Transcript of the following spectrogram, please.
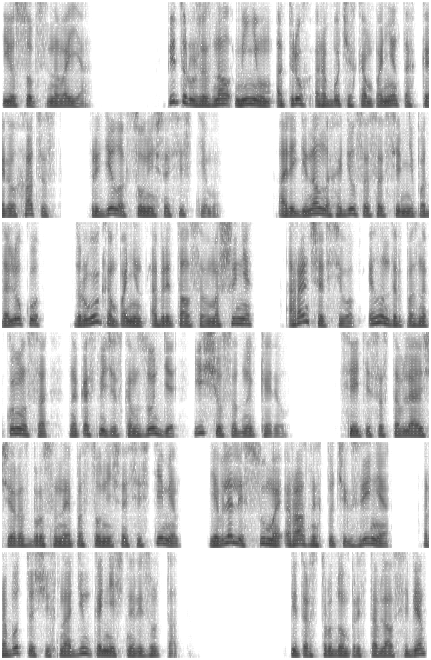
ее собственного «я»? Питер уже знал минимум о трех рабочих компонентах Кэрил Хатсис в пределах Солнечной системы. Оригинал находился совсем неподалеку, другой компонент обретался в машине, а раньше всего Эллендер познакомился на космическом зонде еще с одной Кэрил. Все эти составляющие, разбросанные по Солнечной системе, являлись суммой разных точек зрения, работающих на один конечный результат. Питер с трудом представлял себе,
